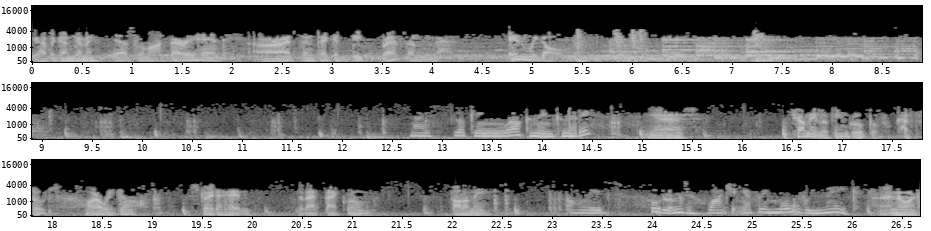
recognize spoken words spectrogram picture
You have the gun, Jimmy? Yes, Lamont, very handy. All right, then take a deep breath and in we go. Nice looking welcoming committee. Yes. Chummy looking group of cutthroats. Where we go? Straight ahead to that back room. Follow me. All these hoodlums are watching every move we make. I know it.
